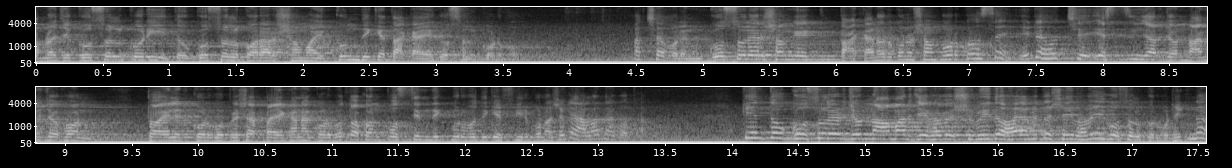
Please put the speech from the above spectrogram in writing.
আমরা যে গোসল করি তো গোসল করার সময় কোন দিকে তাকায় গোসল করব। আচ্ছা বলেন, গোসলের সঙ্গে তাকানোর কোনো সম্পর্ক আছে? এটা হচ্ছে এস্তিঞ্জার জন্য, আমি যখন টয়লেট করব, পেশাব পায়খানা করব, তখন পশ্চিম দিক পূর্ব দিকে ফিরবো না, সেটা আলাদা কথা। কিন্তু গোসলের জন্য আমার যেভাবে সুবিধা হয়, আমি তো সেইভাবেই গোসল করব, ঠিক না?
